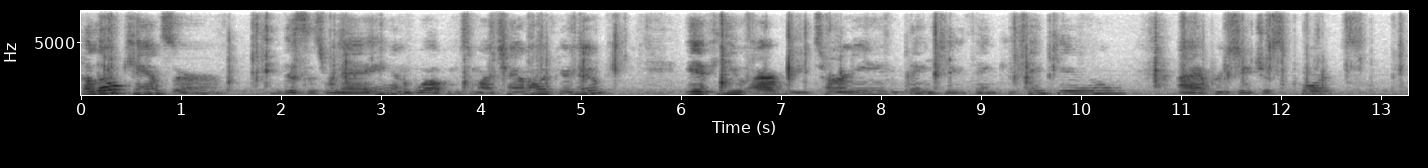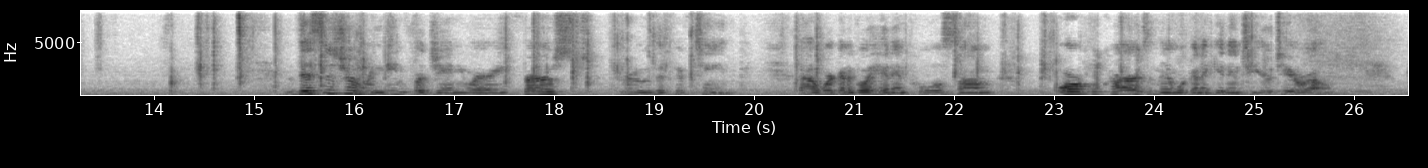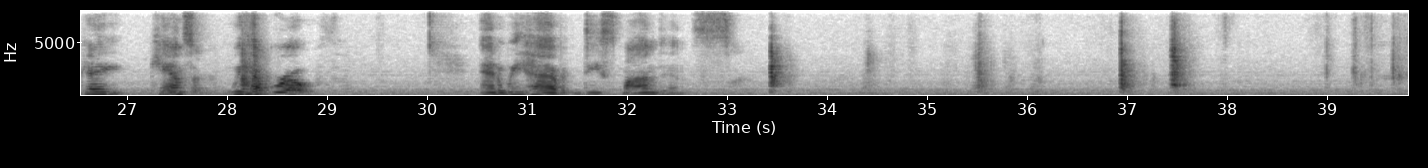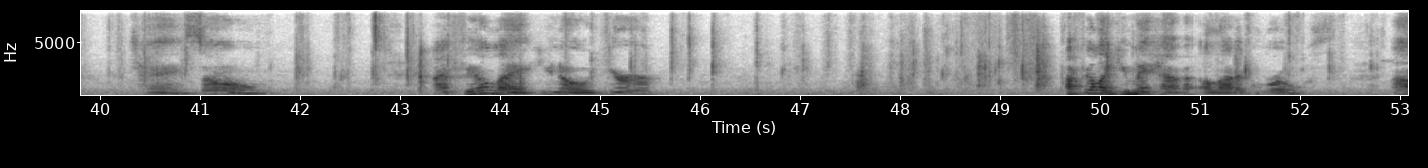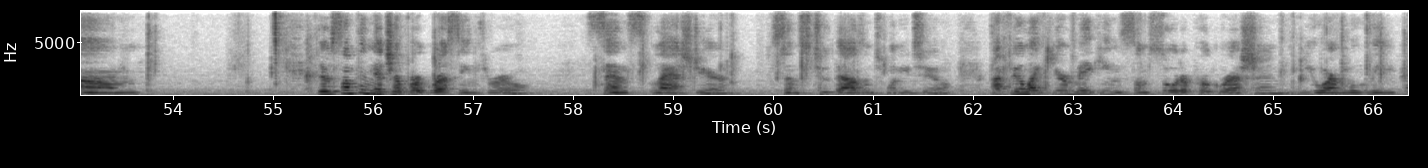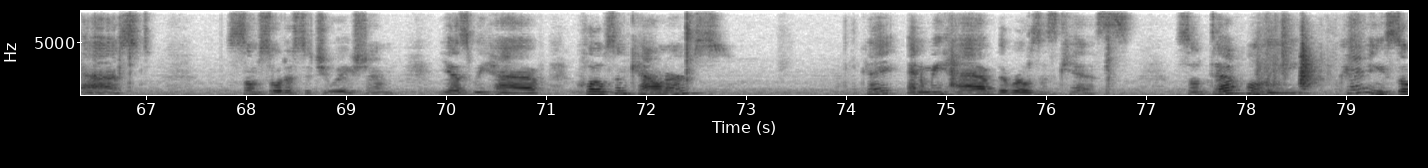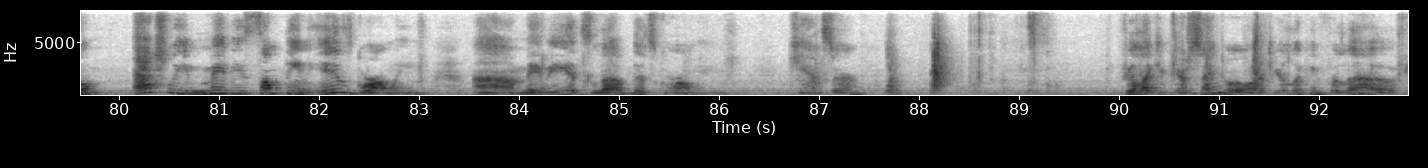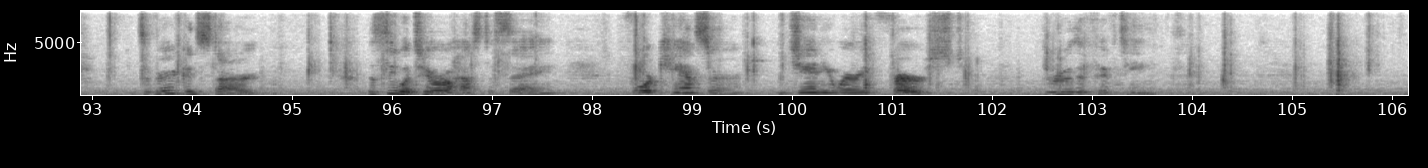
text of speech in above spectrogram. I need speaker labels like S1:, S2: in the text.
S1: Hello, Cancer. This is Renee, and welcome to my channel if you're new. If you are returning, thank you, thank you, thank you. I appreciate your support. This is your reading for January 1st through the 15th. Uh, we're going to go ahead and pull some oracle cards, and then we're going to get into your tarot. Okay, Cancer. We have growth and we have despondence. Okay, so I feel like, you know, you're, I feel like you may have a lot of growth. Um, there's something that you're progressing through since last year since 2022. I feel like you're making some sort of progression. You are moving past some sort of situation. Yes, we have close encounters. Okay, and we have the rose's kiss. So definitely, okay, so actually maybe something is growing. Um, maybe it's love that's growing, Cancer feel like if you're single or if you're looking for love, it's a very good start. Let's see what Tarot has to say for Cancer, January 1st through the 15th.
